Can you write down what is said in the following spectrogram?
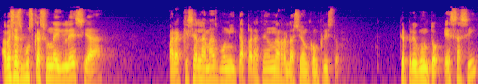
A veces buscas una iglesia para que sea la más bonita para tener una relación con Cristo. Te pregunto, ¿es así?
